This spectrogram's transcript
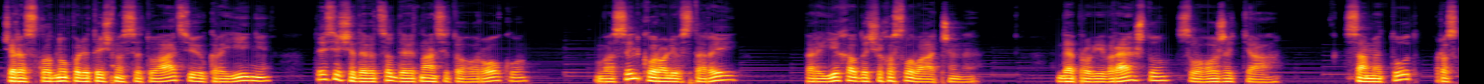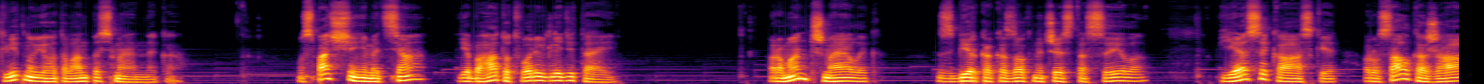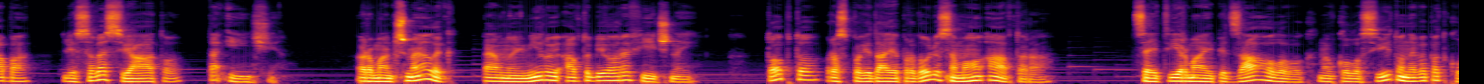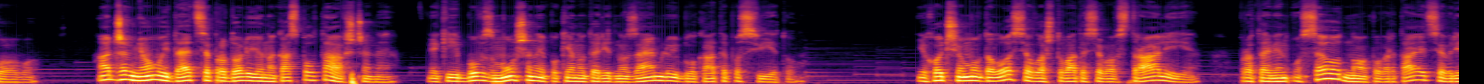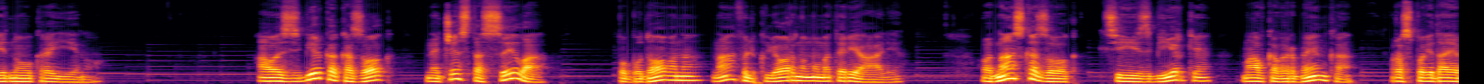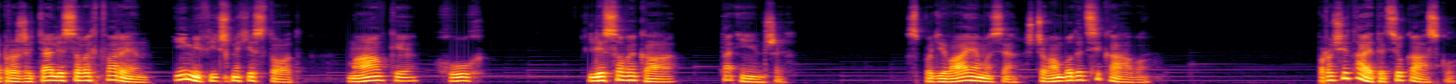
Через складну політичну ситуацію в країні 1919 року Василь Королів Старий переїхав до Чехословаччини, де провів решту свого життя. Саме тут розквітнув його талант письменника. У спадщині митця є багато творів для дітей. Роман Чмелик, збірка казок Нечиста сила, п'єси казки, Русалка жаба, Лісове свято та інші. Роман Чмелик певною мірою автобіографічний, тобто розповідає про долю самого автора. Цей твір має підзаголовок навколо світу не випадково, адже в ньому йдеться про долю юнака з Полтавщини, який був змушений покинути рідну землю і блукати по світу. І хоч йому вдалося влаштуватися в Австралії, проте він усе одно повертається в рідну Україну. А ось збірка казок Нечиста сила побудована на фольклорному матеріалі. Одна з казок цієї збірки, мавка вербинка, розповідає про життя лісових тварин і міфічних істот, мавки, хух, лісовика та інших. Сподіваємося, що вам буде цікаво. Прочитайте цю казку.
